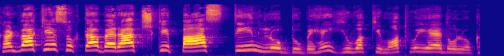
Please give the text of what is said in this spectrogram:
खंडवा के सुखता बैराज के पास तीन लोग डूबे हैं। युवक की मौत हुई है। दो लोग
